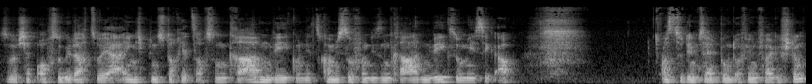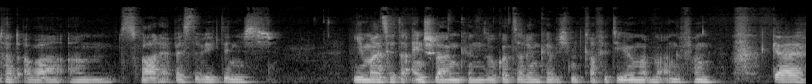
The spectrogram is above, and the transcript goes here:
so ich habe auch so gedacht, so ja eigentlich bin ich doch jetzt auf so einem geraden Weg und jetzt komme ich so von diesem geraden Weg so mäßig ab was zu dem Zeitpunkt auf jeden Fall gestimmt hat, aber es ähm, war der beste Weg, den ich jemals hätte einschlagen können. So Gott sei Dank habe ich mit Graffiti irgendwann mal angefangen. Geil.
